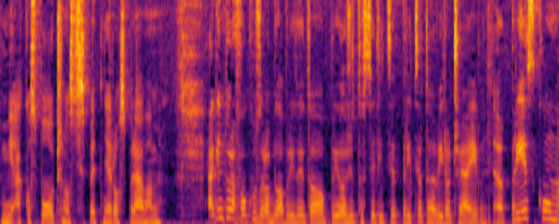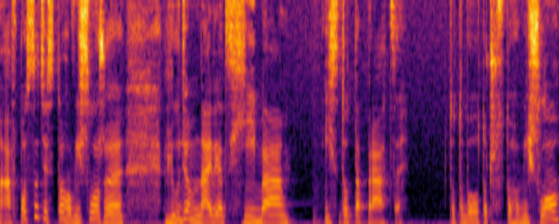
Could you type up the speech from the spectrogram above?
my ako spoločnosť spätne rozprávame. Agentúra Focus robila pri tejto príležitosti 30. výročia aj e, prieskum a v podstate z toho vyšlo, že ľuďom najviac chýba istota práce. Toto bolo to, čo z toho vyšlo.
